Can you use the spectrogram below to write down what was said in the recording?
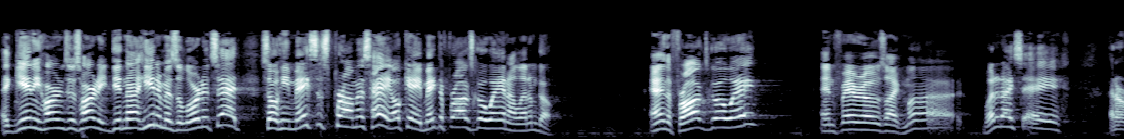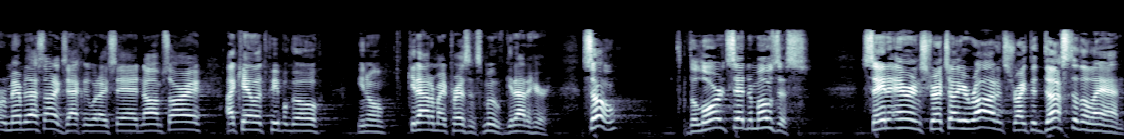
Again, he hardens his heart. He did not heed him as the Lord had said. So he makes this promise hey, okay, make the frogs go away and I'll let them go. And the frogs go away. And Pharaoh's like, what did I say? I don't remember. That's not exactly what I said. No, I'm sorry. I can't let the people go. You know, get out of my presence. Move. Get out of here. So the Lord said to Moses, Say to Aaron, stretch out your rod and strike the dust of the land,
